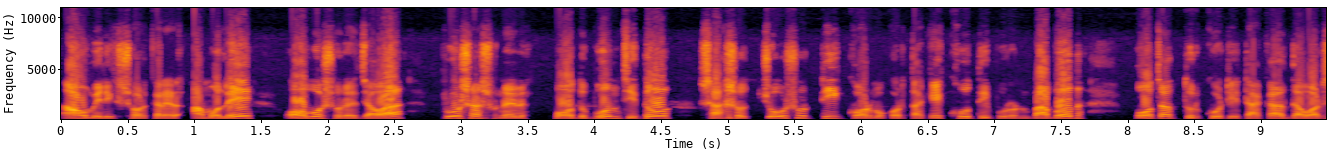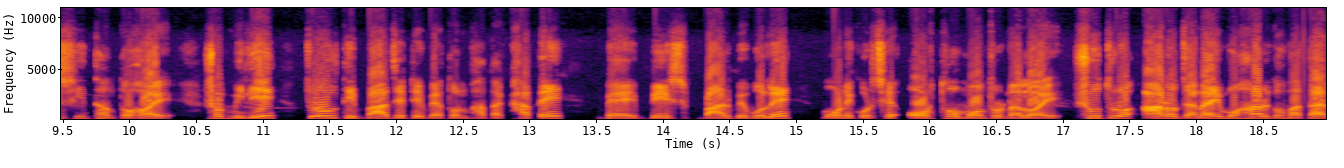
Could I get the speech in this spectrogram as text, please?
আওয়ামী লীগ সরকারের আমলে অবসরে যাওয়া প্রশাসনের পদ বঞ্চিত সাতশো চৌষট্টি কর্মকর্তাকে ক্ষতিপূরণ বাবদ পঁচাত্তর কোটি টাকা দেওয়ার সিদ্ধান্ত হয়। সব মিলিয়ে চলতি বাজেটে বেতন ভাতা খাতে ব্যয় বেশ বাড়বে বলে মনে করছে অর্থ মন্ত্রণালয়। সূত্র আরও জানায়, মহার্ঘ ভাতার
